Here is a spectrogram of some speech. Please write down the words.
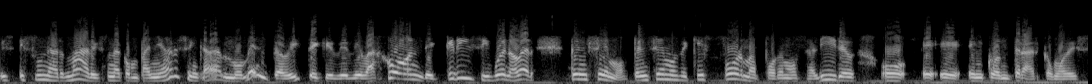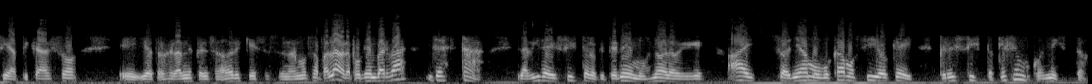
es, es un armar, es un acompañarse en cada momento, ¿viste? Que de, de bajón, de crisis, bueno, a ver, pensemos, pensemos de qué forma podemos salir o eh, eh, encontrar, como decía Picasso eh, y otros grandes pensadores, que esa es una hermosa palabra, porque en verdad ya está. La vida existe lo que tenemos, no lo que, ay, soñamos, buscamos, sí, ok, pero existo, ¿qué hacemos con esto?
